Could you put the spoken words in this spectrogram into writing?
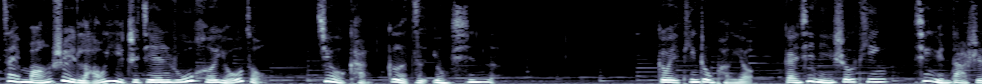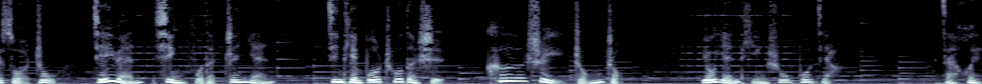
在忙睡劳逸之间如何游走，就看各自用心了。各位听众朋友，感谢您收听星云大师所著《结缘幸福的真言》，今天播出的是瞌睡种种，由言庭书播讲，再会。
